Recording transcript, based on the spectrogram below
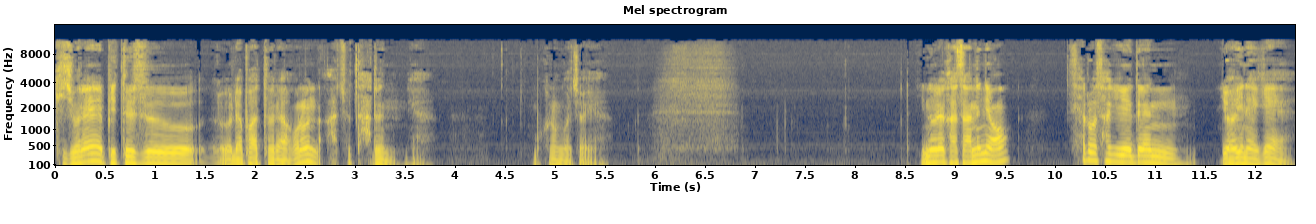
기존의 비틀스 레파토리하고는 아주 다른, 예. 뭐 그런 거죠, 예. 이 노래 가사는요, 새로 사귀게 된 여인에게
